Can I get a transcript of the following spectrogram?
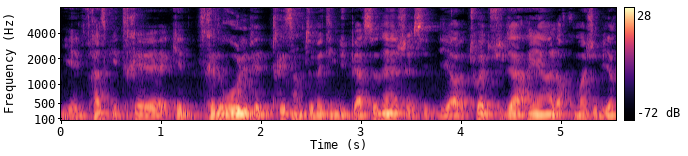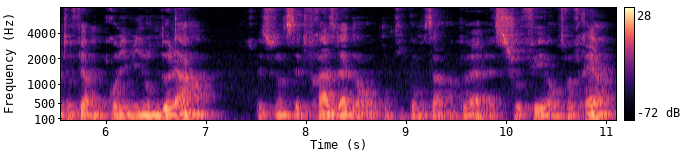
Il y a une phrase qui est très, qui est très drôle et peut-être très symptomatique du personnage, c'est de dire toi tu n'as rien alors que moi je vais bientôt faire mon premier million de dollars. Je me souviens de cette phrase là quand il commence un peu à, se chauffer entre frères.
